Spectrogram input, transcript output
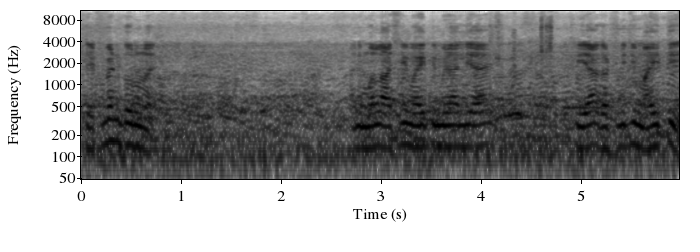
स्टेटमेंट करू नये. आणि मला अशी माहिती मिळाली आहे की या घटनेची माहिती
